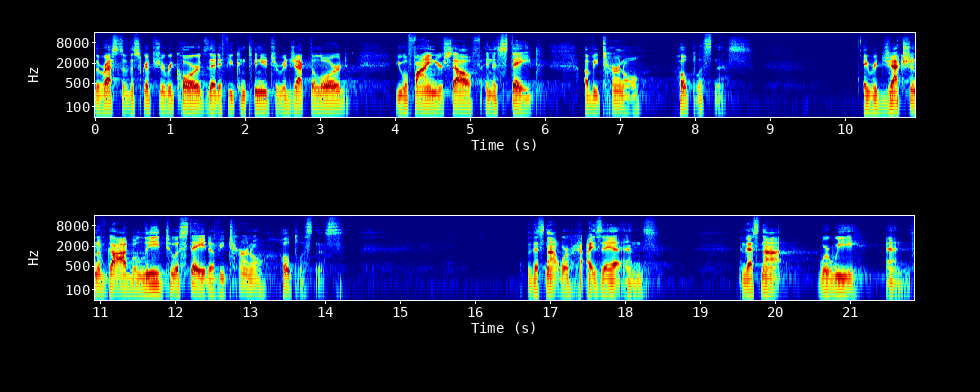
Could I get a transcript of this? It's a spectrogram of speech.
the rest of the scripture records that if you continue to reject the Lord, you will find yourself in a state of eternal hopelessness. A rejection of God will lead to a state of eternal hopelessness. But that's not where Isaiah ends. And that's not where we end.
